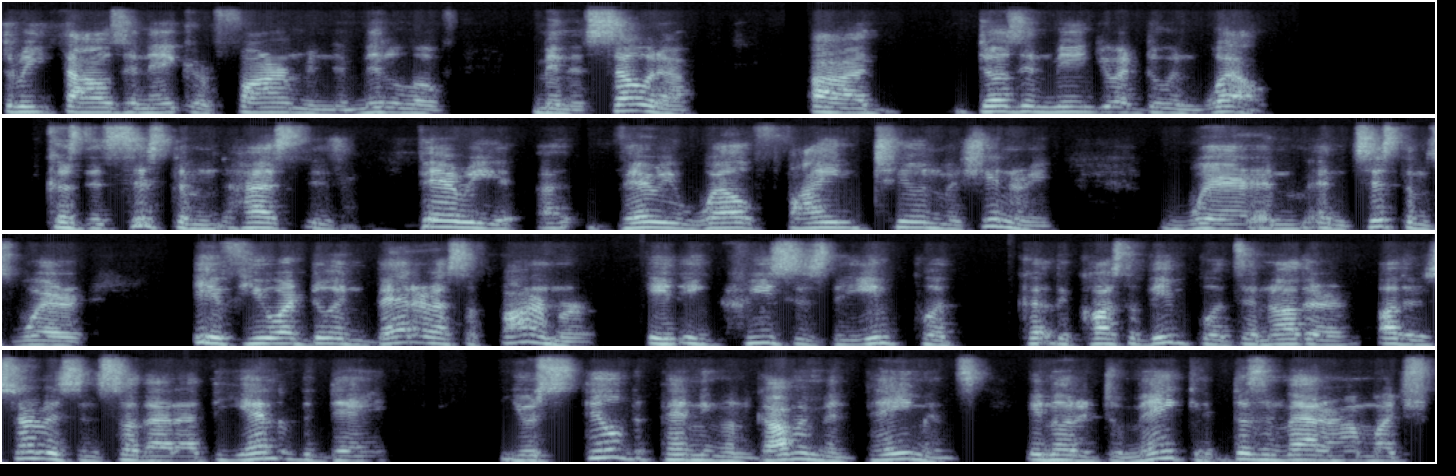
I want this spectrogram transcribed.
3000 acre farm in the middle of minnesota uh, doesn't mean you are doing well. Because the system has this very uh, very well fine-tuned machinery where and, and systems where if you are doing better as a farmer it increases the input the cost of inputs and other other services so that at the end of the day you're still depending on government payments in order to make it. Doesn't matter how much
